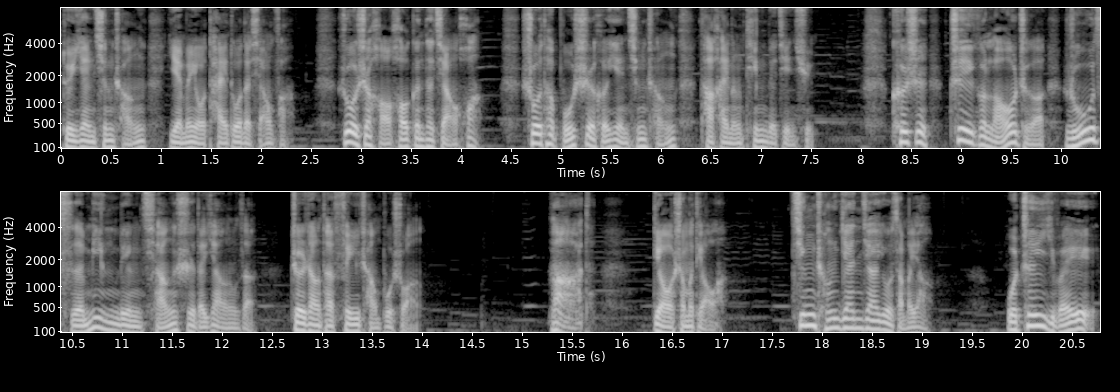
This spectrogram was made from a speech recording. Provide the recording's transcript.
对燕倾城也没有太多的想法，若是好好跟他讲话，说他不适合燕倾城，他还能听得进去。可是这个老者如此命令强势的样子，这让他非常不爽。妈的，屌什么屌啊！京城燕家又怎么样？我真以为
